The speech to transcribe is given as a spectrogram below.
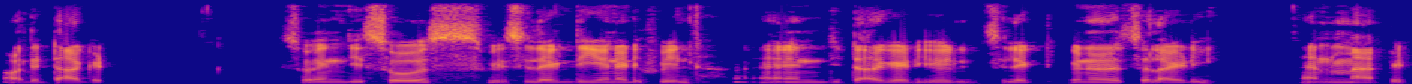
or the target. So in the source, we select the UNID field and the target, you will select universal ID and map it.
